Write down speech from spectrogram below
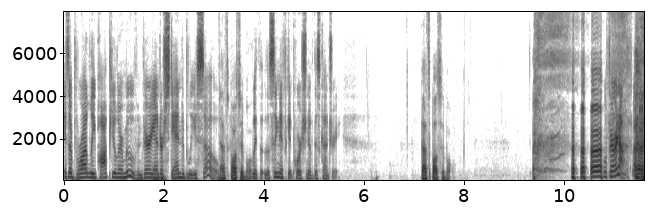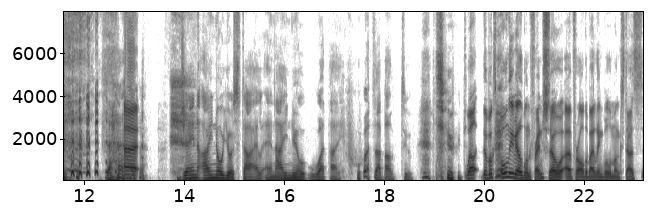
is a broadly popular move and very mm-hmm. understandably so That's possible. with a significant portion of this country. That's possible. Well, fair enough. Jane, I know your style, and I knew what I was about to to. Well, the book's only available in French, so uh, for all the bilingual amongst us,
